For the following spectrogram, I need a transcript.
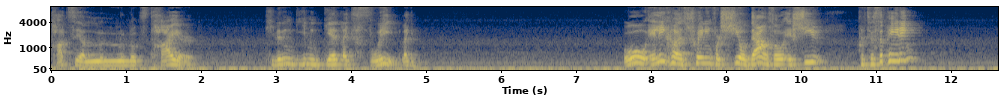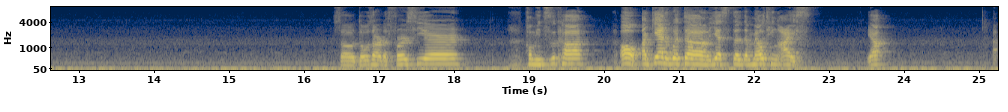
Tatsuya looks tired. He didn't even get like sleep. Like, oh, Erika is training for Shield Down. So is she participating? So those are the first year. Tomitsuka. Oh, again with the yes the, the melting ice. Yeah. I,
